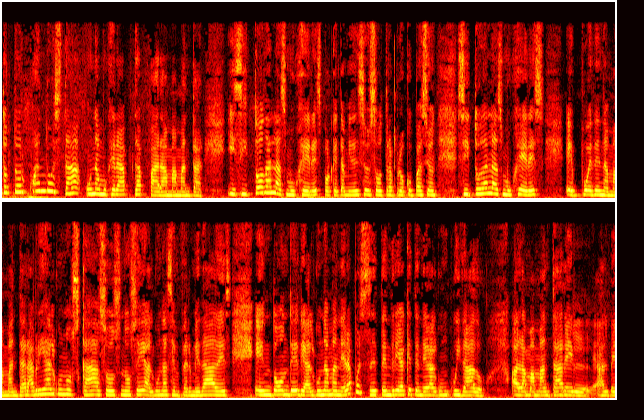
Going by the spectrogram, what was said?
Doctor, ¿cuándo está una mujer apta para amamantar? Y si todas las mujeres, porque también eso es otra preocupación, si todas las mujeres eh, pueden amamantar, ¿habría algunos casos, no sé, algunas enfermedades en donde de alguna manera pues se tendría que tener algún cuidado al amamantar el, al bebé?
